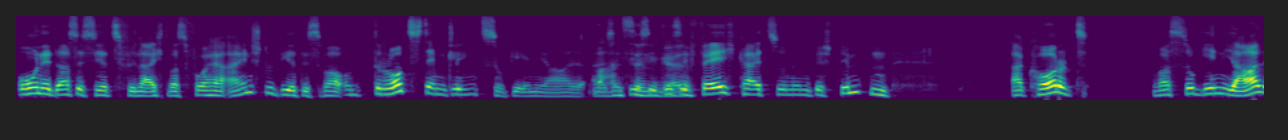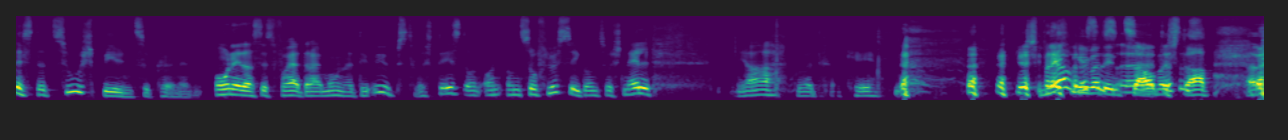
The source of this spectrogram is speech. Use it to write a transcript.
ohne dass es jetzt vielleicht was vorher einstudiertes war. Und trotzdem klingt es so genial. Also Wahnsinn, diese, gell? diese Fähigkeit zu einem bestimmten Akkord, was so Geniales dazu spielen zu können, ohne dass du es vorher drei Monate übst, verstehst? Und, und, und so flüssig und so schnell. Ja, gut, okay. Wir sprechen das über ist, den äh, Zauberstab. Äh,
